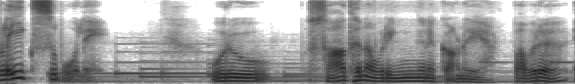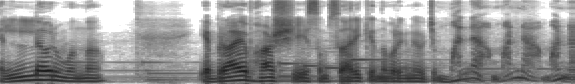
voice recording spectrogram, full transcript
ഫ്ലേക്സ് പോലെ ഒരു സാധനം അവരിങ്ങനെ കാണുകയാണ്. അപ്പം അവർ എല്ലാവരും വന്ന് എബ്രായ ഭാഷയെ സംസാരിക്കുന്നവർ ഇങ്ങനെ വെച്ച് മന്ന മന്ന മന്ന.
